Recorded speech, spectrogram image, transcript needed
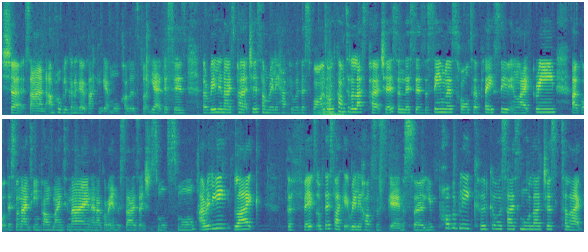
shirts. And I'm probably gonna go back and get more colors. But yeah this is a really nice purchase. I'm really happy with this one. So we've come to the last purchase and this is the seamless halter play suit in light green. I got this for 19 pounds 99 and I got it in the size extra small to small. I really like the fit of this like it really hugs the skin. So you probably could go a size smaller just to like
